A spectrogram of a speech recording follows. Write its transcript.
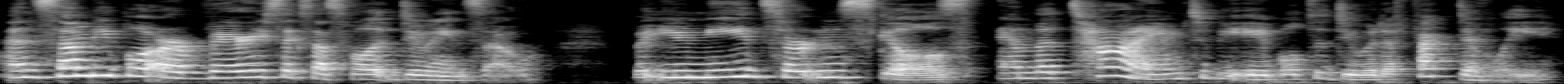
and some people are very successful at doing so. But you need certain skills and the time to be able to do it effectively.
